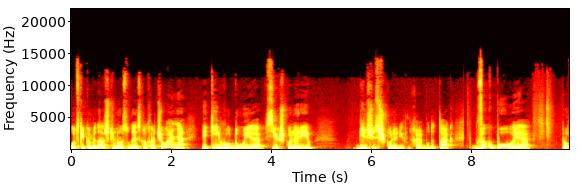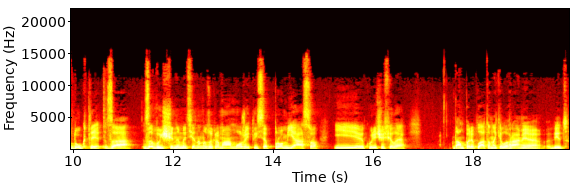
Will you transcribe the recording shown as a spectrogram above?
Луцький комбінат шкільного студентського харчування, який годує всіх школярів, більшість школярів, нехай буде так, закуповує продукти за завищеними цінами. Зокрема, може йтися про м'ясо і куряче філе. Там переплата на кілограмі від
